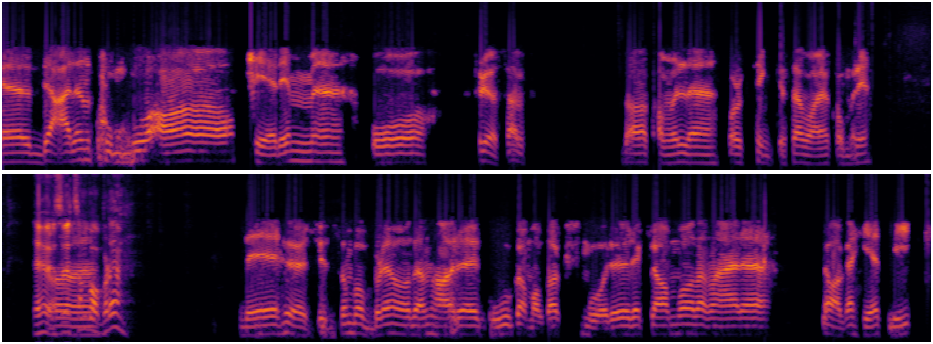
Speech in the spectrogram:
Eh, det er en kombo av Kerim eh, og Frøshaug. Da kan vel eh, folk tenke seg hva jeg kommer i. Det høres ut som boble. Det høres ut som boble, og den har god gammeldags Mårud-reklame. Og den er laga helt lik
